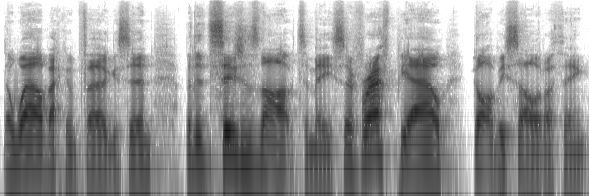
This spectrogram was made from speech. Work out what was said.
than Welbeck and Ferguson, but the decision's not up to me. So for FPL, got to be sold, I think.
